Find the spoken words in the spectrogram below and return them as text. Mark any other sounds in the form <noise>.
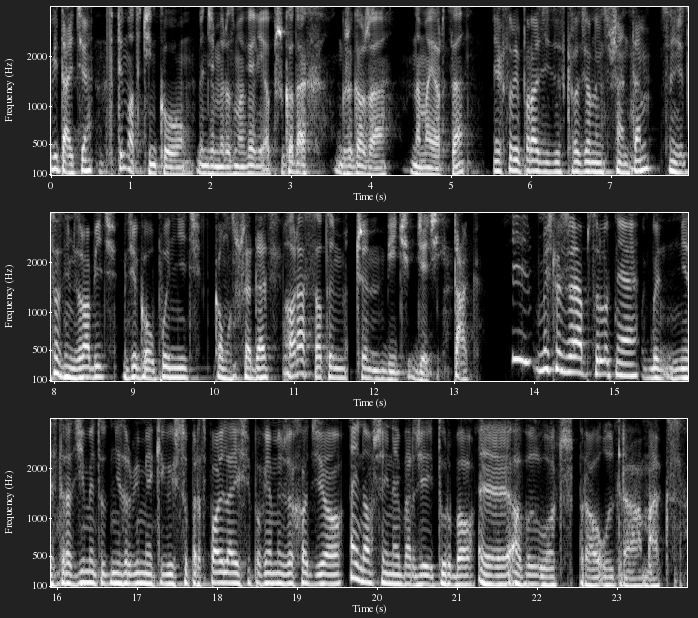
Witajcie. W tym odcinku będziemy rozmawiali o przygodach Grzegorza na Majorce. Jak sobie poradzić ze skradzionym sprzętem? W sensie, co z nim zrobić, gdzie go upłynnić, komu sprzedać? Oraz o tym, czym bić dzieci. Tak. I myślę, że absolutnie jakby nie zdradzimy, to nie zrobimy jakiegoś super spoila, jeśli powiemy, że chodzi o najnowszy i najbardziej turbo yy, Apple Watch Pro Ultra Max.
